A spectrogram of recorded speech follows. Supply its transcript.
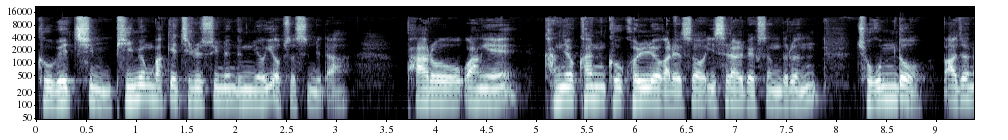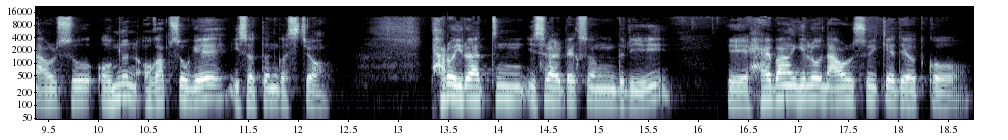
그 외침, 비명밖에 지를 수 있는 능력이 없었습니다. 바로 왕의 강력한 그 권력 아래서 이스라엘 백성들은 조금도 빠져나올 수 없는 억압 속에 있었던 것이죠. 바로 이러한 이스라엘 백성들이 해방의 길로 나올 수 있게 되었고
